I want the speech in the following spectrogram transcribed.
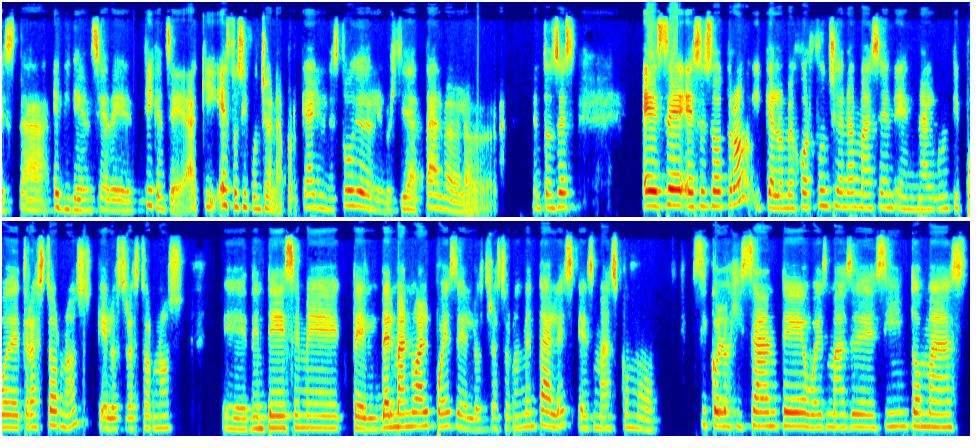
esta evidencia de, fíjense, aquí esto sí funciona porque hay un estudio de la universidad tal, bla, bla, bla, bla. Entonces, ese, ese es otro y que a lo mejor funciona más en, en algún tipo de trastornos, que los trastornos eh, del del, del manual, pues, de los trastornos mentales, es más como psicologizante o es más de síntomas,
